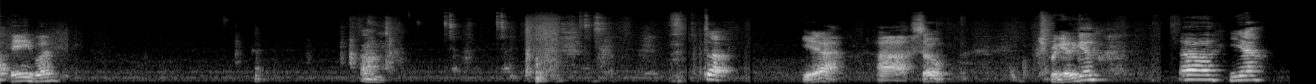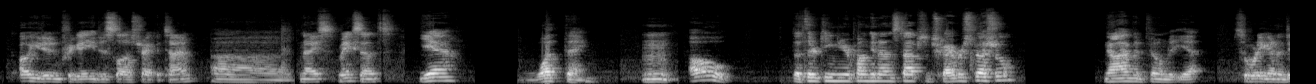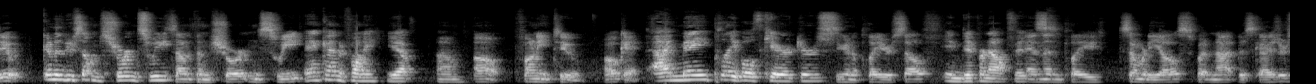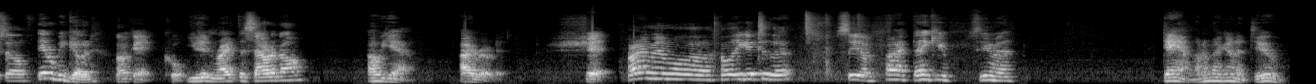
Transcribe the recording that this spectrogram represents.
hey, bud. Um. What's up? Yeah. Uh, so, did you forget again? Uh, yeah. Oh, you didn't forget. You just lost track of time. Uh, Nice. Makes sense. yeah. What thing? Mm. Oh, the 13 year Punkin Nonstop subscriber special? No, I haven't filmed it yet. So what are you gonna do? Gonna do something short and sweet Something short and sweet. and kind of funny. Yep. Um, Oh, funny too. Okay. I may play both characters you're gonna play yourself in different outfits. and then play somebody else, but not disguise yourself. it'll be good. Okay. Cool. You didn't write this out at all? Oh, yeah. I wrote it. Shit. All right, man. Well, uh, I'll let you get to that. See ya. Alright, thank you. See you, man. Damn, what am I gonna do?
